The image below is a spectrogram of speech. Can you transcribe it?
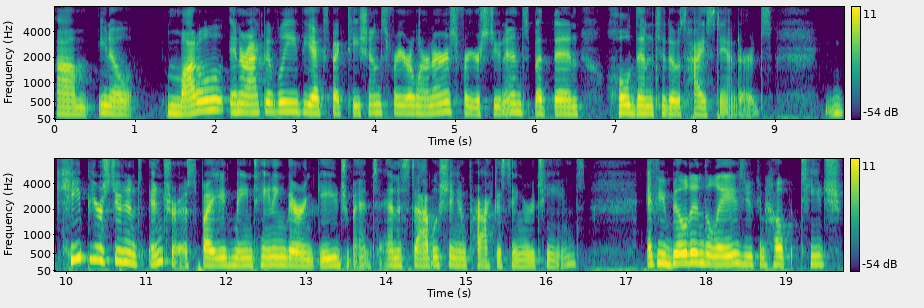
Um, you know, model interactively the expectations for your learners, for your students, but then hold them to those high standards keep your students' interest by maintaining their engagement and establishing and practicing routines. If you build in delays, you can help teach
